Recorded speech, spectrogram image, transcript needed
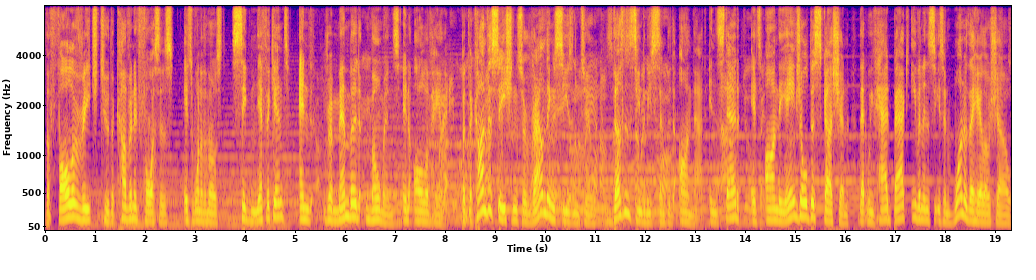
The fall of Reach to the Covenant forces is one of the most significant and remembered moments in all of Halo. But the conversation surrounding Season 2 doesn't seem to be centered on that. Instead, it's on the age-old discussion that we've had back even in Season 1 of the Halo show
